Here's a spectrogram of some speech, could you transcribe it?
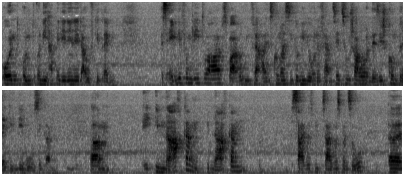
und, und, und ich habe mit ihnen nicht aufgedrängt das Ende vom Lied war, es waren ungefähr 1,7 Millionen Fernsehzuschauer und das ist komplett in die Hose gegangen. Ähm, Im Nachgang, im Nachgang sagen, sagen wir es mal so, äh,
